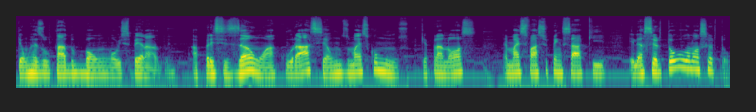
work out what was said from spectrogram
tem um resultado bom ou esperado. A precisão, a acurácia é um dos mais comuns, porque para nós é mais fácil pensar que ele acertou ou não acertou.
